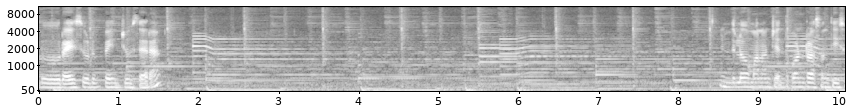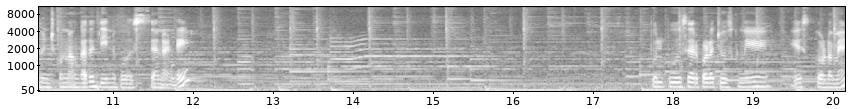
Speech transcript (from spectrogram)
ఇప్పుడు రైస్ ఉడికిపోయింది చూసారా? ఇందులో మనం చింతపండు రసం తీసి ఉంచుకున్నాం కదా దీన్ని పోస్తానండి పులుపు సరిపడా చూసుకుని వేసుకోవడమే.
